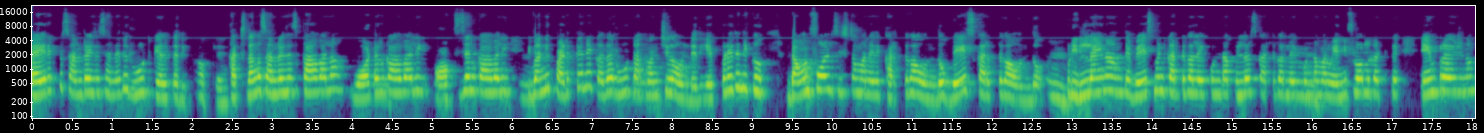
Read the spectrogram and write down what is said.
డైరెక్ట్ సన్ రైజెస్ అనేది రూట్కి వెళ్తది. ఓకే. ఖచ్చితంగా సన్ రైజెస్ కావాలా? వాటర్ కావాలి ఆక్సిజన్ కావాలి ఇవన్నీ పడితేనే కదా రూట్ మంచిగా ఉండేది. ఎప్పుడైతే నీకు డౌన్ ఫాల్ సిస్టమ్ అనేది కరెక్ట్గా ఉందో బేస్ కరెక్ట్గా ఉందో ఇప్పుడు ఇల్లు అయినా అంతే బేస్మెంట్ కరెక్ట్గా లేకుండా పిల్లర్స్ కరెక్ట్గా లేకుండా. మనం ఎన్ని ఫ్లోర్లు కట్టితే ఏం ప్రయోజనం?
